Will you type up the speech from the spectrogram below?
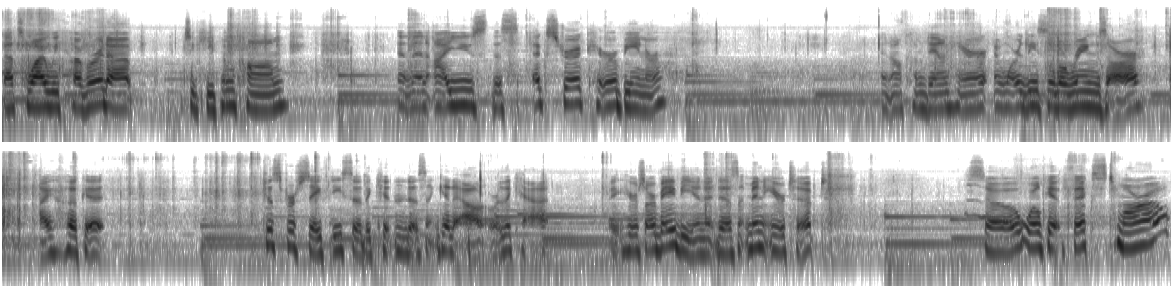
that's why we cover it up to keep him calm. And then I use this extra carabiner. And I'll come down here, and where these little rings are, I hook it just for safety so the kitten doesn't get out or the cat. But here's our baby, and it hasn't been ear tipped. So we'll get fixed tomorrow,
